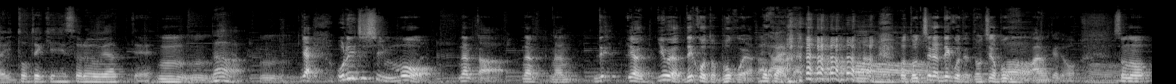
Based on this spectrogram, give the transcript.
ー意図的にそれをやって。うんうん。なあ。うん、いや俺自身もなんかなんなんでいや要はデコとボコやから。僕やから。まあどっちがデコでどっちがボコかあるけどうんその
